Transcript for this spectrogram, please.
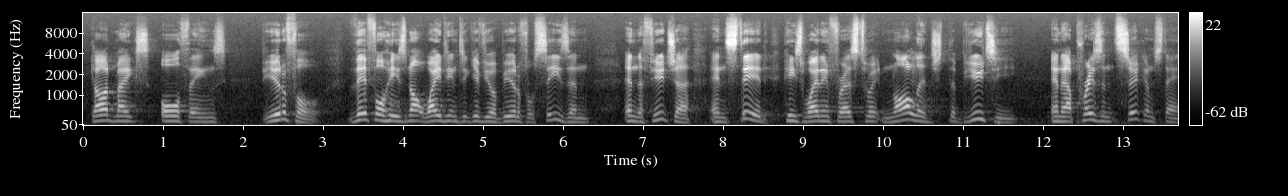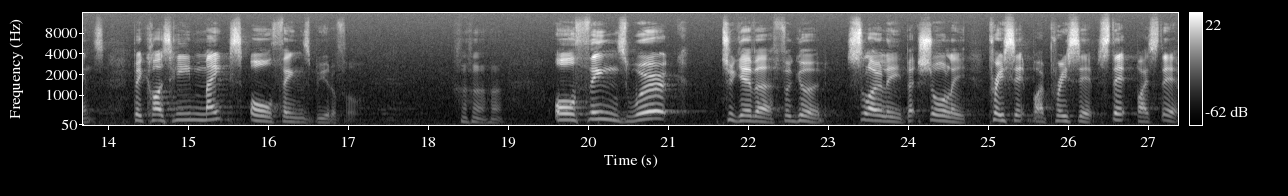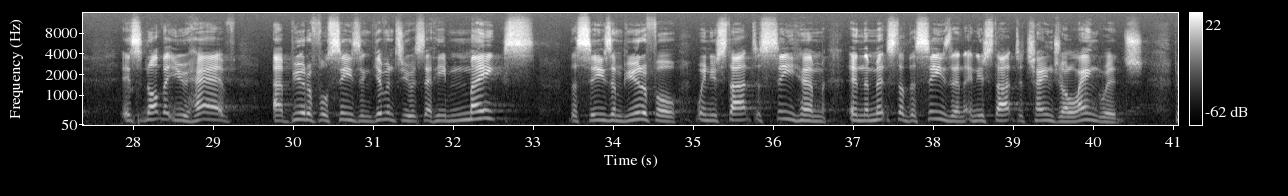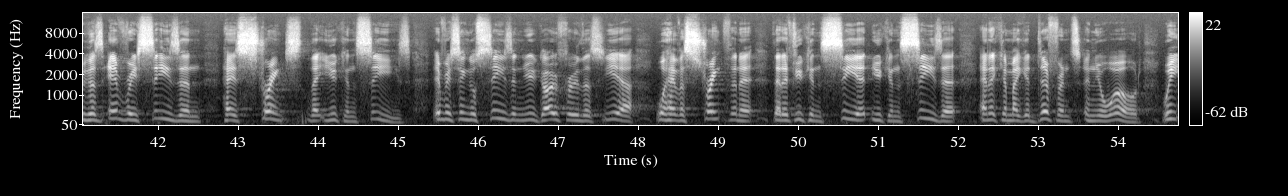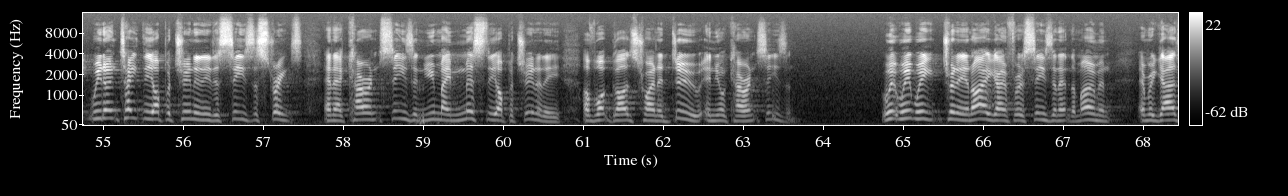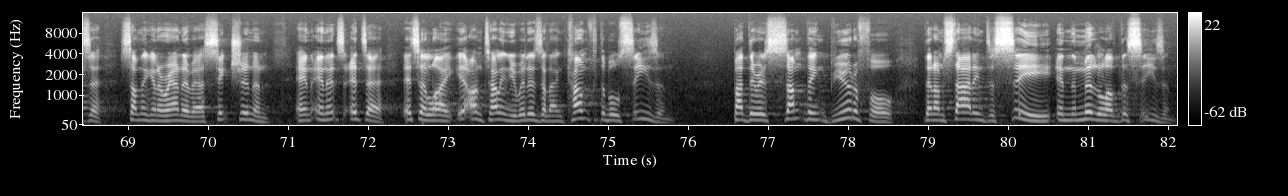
God makes all things beautiful. Therefore, He's not waiting to give you a beautiful season in the future. Instead, He's waiting for us to acknowledge the beauty in our present circumstance because He makes all things beautiful. All things work together for good, slowly but surely, precept by precept, step by step. It's not that you have a beautiful season given to you, it's that He makes the season beautiful when you start to see Him in the midst of the season and you start to change your language because every season has strengths that you can seize. Every single season you go through this year will have a strength in it that if you can see it, you can seize it, and it can make a difference in your world. We, we don't take the opportunity to seize the strengths in our current season. You may miss the opportunity of what God's trying to do in your current season. We, we, we Trinity and I are going for a season at the moment in regards to something in around of our section and and, and it's, it's, a, it's a like, I'm telling you, it is an uncomfortable season. But there is something beautiful that I'm starting to see in the middle of the season.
